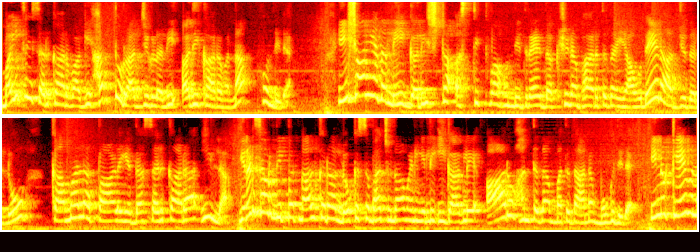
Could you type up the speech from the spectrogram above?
ಮೈತ್ರಿ ಸರ್ಕಾರವಾಗಿ ಹತ್ತು ರಾಜ್ಯಗಳಲ್ಲಿ ಅಧಿಕಾರವನ್ನ ಹೊಂದಿದೆ. ಈಶಾನ್ಯದಲ್ಲಿ ಗರಿಷ್ಠ ಅಸ್ತಿತ್ವ ಹೊಂದಿದ್ರೆ ದಕ್ಷಿಣ ಭಾರತದ ಯಾವುದೇ ರಾಜ್ಯದಲ್ಲೂ ಕಮಲ ಪಾಳೆಯದ ಸರ್ಕಾರ ಇಲ್ಲ. ಎರಡ್ ಸಾವಿರದ ಇಪ್ಪತ್ನಾಲ್ಕರ ಲೋಕಸಭಾ ಚುನಾವಣೆಯಲ್ಲಿ ಈಗಾಗಲೇ ಆರು ಹಂತದ ಮತದಾನ ಮುಗಿದಿದೆ. ಇನ್ನು ಕೇವಲ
